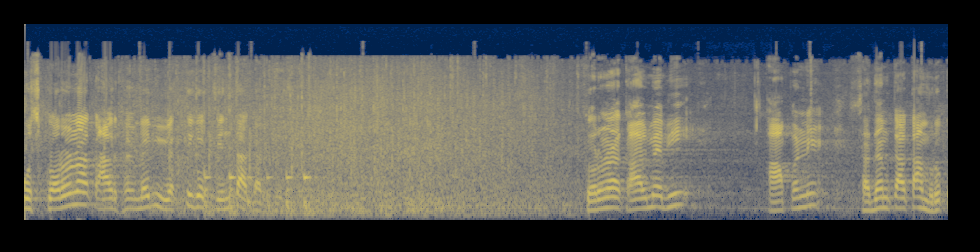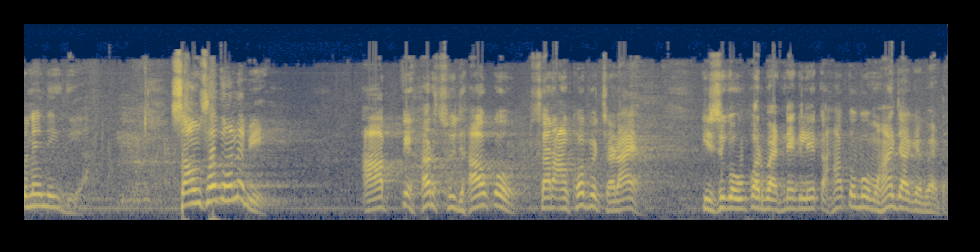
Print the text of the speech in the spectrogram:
उस कोरोना कालखंड में भी व्यक्तिगत चिंता करते थे। कोरोना काल में भी आपने सदन का काम रुकने नहीं दिया। सांसदों ने भी आपके हर सुझाव को सर आँखों पर चढ़ाया। किसी को ऊपर बैठने के लिए कहा तो वो वहाँ जाके बैठा।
